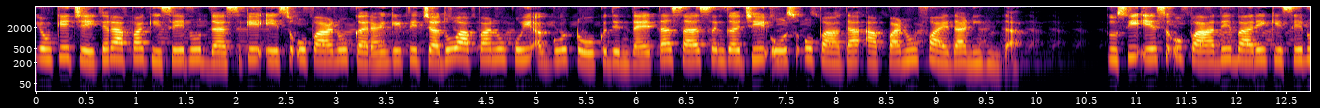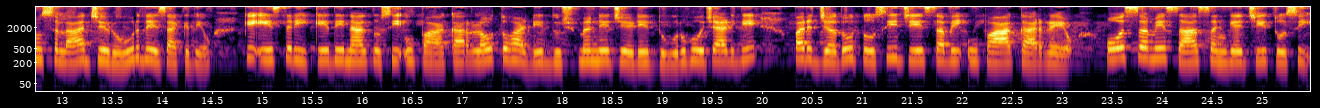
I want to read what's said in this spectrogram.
ਕਿਉਂਕਿ ਜੇਕਰ ਆਪਾਂ ਕਿਸੇ ਨੂੰ ਦੱਸ ਕੇ ਇਸ ਉਪਾਅ ਨੂੰ ਕਰਾਂਗੇ ਤੇ ਜਦੋਂ ਆਪਾਂ ਨੂੰ ਕੋਈ ਅੱਗੋਂ ਟੋਕ ਦਿੰਦਾ ਹੈ ਤਾਂ ਸਾਧ ਸੰਗਤ ਜੀ ਉਸ ਉਪਾਅ ਦਾ ਆਪਾਂ ਨੂੰ ਫਾਇਦਾ ਨਹੀਂ ਹੁੰਦਾ। ਤੁਸੀਂ ਇਸ ਉਪਾਅ ਦੇ ਬਾਰੇ ਕਿਸੇ ਨੂੰ ਸਲਾਹ ਜ਼ਰੂਰ ਦੇ ਸਕਦੇ ਹੋ ਕਿ ਇਸ ਤਰੀਕੇ ਦੇ ਨਾਲ ਤੁਸੀਂ ਉਪਾਅ ਕਰ ਲਓ, ਤੁਹਾਡੇ ਦੁਸ਼ਮਣ ਨੇ ਜਿਹੜੇ ਦੂਰ ਹੋ ਜਾਣਗੇ ਪਰ ਜਦੋਂ ਤੁਸੀਂ ਜੇ ਸਮੇਂ ਉਪਾਅ ਕਰ ਰਹੇ ਹੋ, ਉਸ ਸਮੇਂ ਸਾਧ ਸੰਗਤ ਜੀ, ਤੁਸੀਂ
